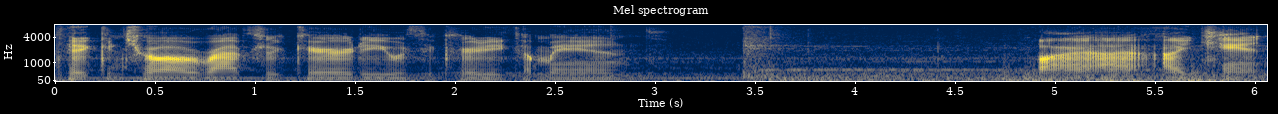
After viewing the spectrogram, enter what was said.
Take control of Rapture Security with security commands. I I, I can't.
